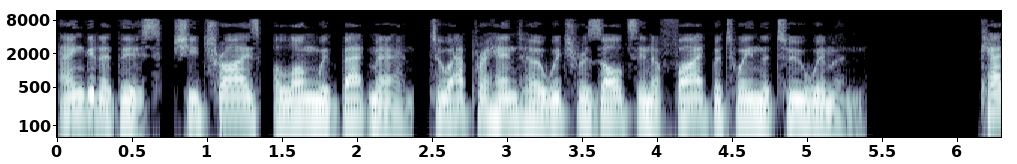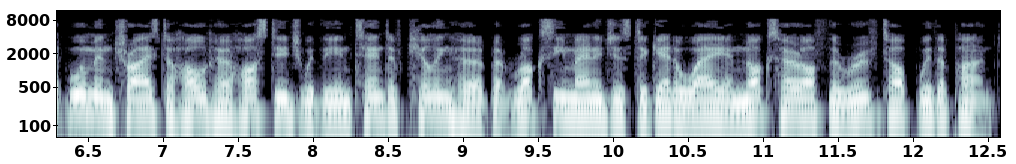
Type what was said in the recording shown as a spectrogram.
Angered at this, she tries, along with Batman, to apprehend her which results in a fight between the two women. Catwoman tries to hold her hostage with the intent of killing her but Roxy manages to get away and knocks her off the rooftop with a punch.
